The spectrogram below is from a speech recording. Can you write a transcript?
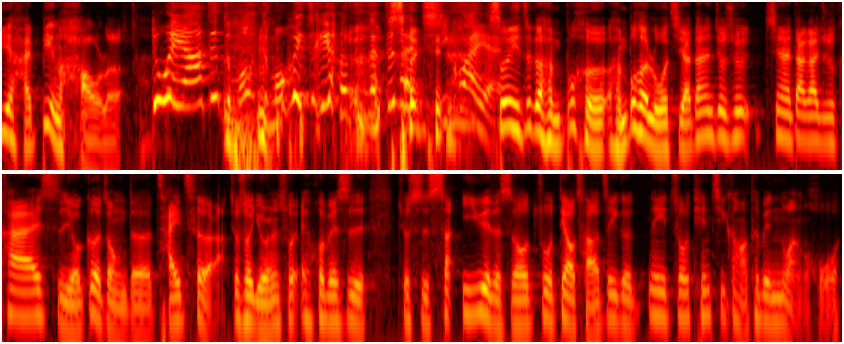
业还变好了。对呀、啊，这怎么怎么会这个样子呢？真的很奇怪耶。所以这个很不合很不合逻辑啊。但是就是现在大概就开始有各种的猜测了，就说有人说，哎，会不会是就是上一月的时候做调查，这个那一周天气刚好特别暖和，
